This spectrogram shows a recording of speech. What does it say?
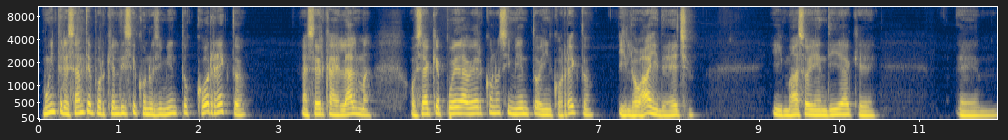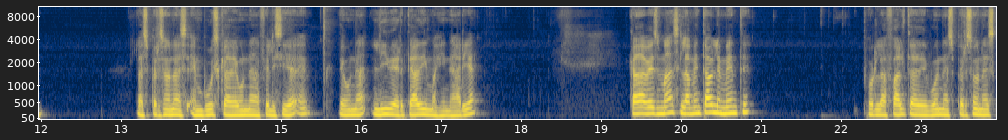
Muy interesante porque él dice conocimiento correcto acerca del alma. O sea que puede haber conocimiento incorrecto. Y lo hay, de hecho. Y más hoy en día que em, las personas en busca de una felicidad, eh, de una libertad imaginaria. Cada vez más, lamentablemente, por la falta de buenas personas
